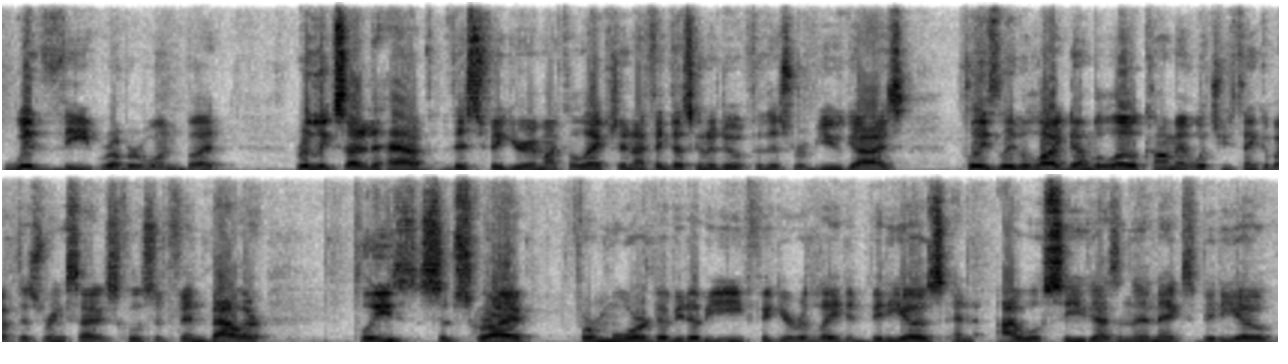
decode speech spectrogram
with the rubber one, but really excited to have this figure in my collection. I think that's going to do it for this review, guys. Please leave a like down below. Comment what you think about this ringside exclusive Finn Balor. Please subscribe for more WWE figure related videos and I will see you guys in the next video.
